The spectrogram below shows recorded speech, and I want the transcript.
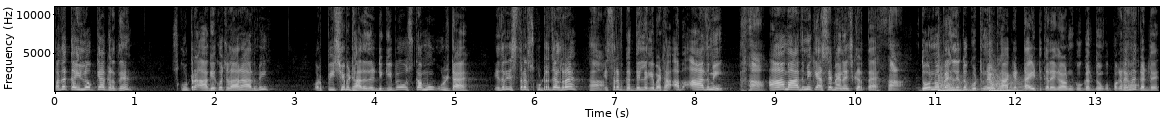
पता कई लोग क्या करते हैं स्कूटर आगे को चला रहा है आदमी और पीछे बिठा देते डिग्गी पे उसका मुँह उल्टा है। इधर इस तरफ़ स्कूटर चल रहा है हाँ। इस तरफ़ गद्दे लेके बैठा। अब आदमी हाँ। आम आदमी कैसे मैनेज करता है? हाँ। दोनों पहले तो घुटने उठा के टाइट करेगा उनको गद्दों को। पकड़े ना गड्ढे?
